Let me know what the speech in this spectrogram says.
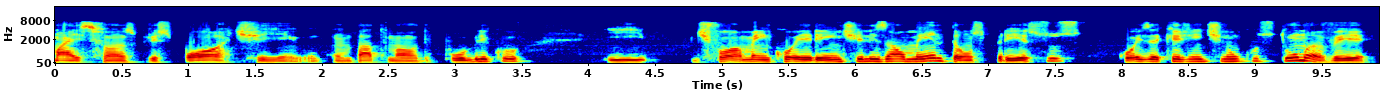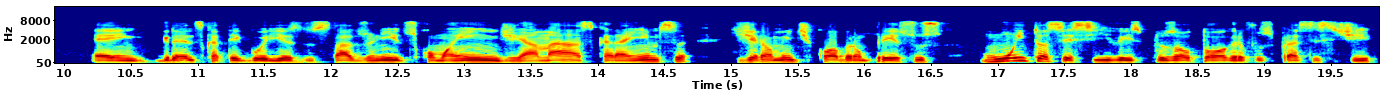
mais fãs para o esporte, um contato maior do público, e de forma incoerente eles aumentam os preços, coisa que a gente não costuma ver é, em grandes categorias dos Estados Unidos, como a Indy, a NASCAR, a IMSA, que geralmente cobram preços muito acessíveis para os autógrafos para assistir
